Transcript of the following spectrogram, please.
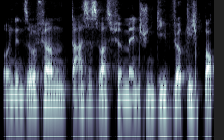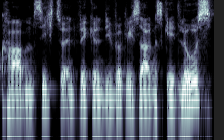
Und insofern, das ist was für Menschen, die wirklich Bock haben, sich zu entwickeln, die wirklich sagen, es geht los.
